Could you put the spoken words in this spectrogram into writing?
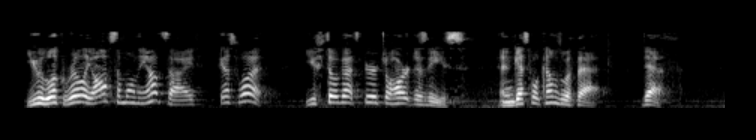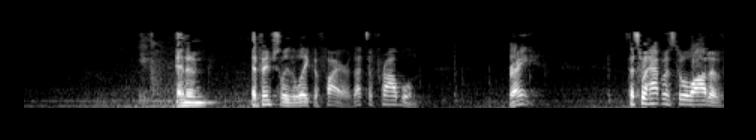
You look really awesome on the outside. Guess what? You still got spiritual heart disease. And guess what comes with that? Death. And then eventually the lake of fire. That's a problem. Right? That's what happens to a lot of,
